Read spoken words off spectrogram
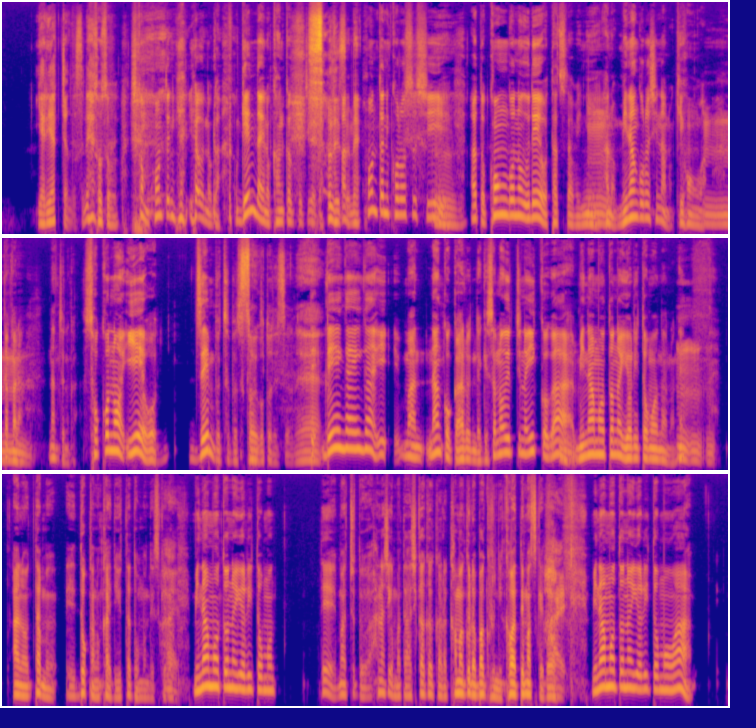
やり合っちゃうんですね。そうそう。しかも本当にやり合うのが 現代の感覚と違うからそうですよね。本当に殺すし、うん。あと今後の憂いを断つために、うん。あの皆殺しなの基本は、うん。だからなんていうのかそこの家を全部潰すそういうことですよでね。例外がい、まあ、何個かあるんだけどそのうちの1個がうん。源頼朝なのね、うんうんうん。あの多分、えーどっかの回で言ったと思うんですけど、はい。源頼朝って、まあ、ちょっと話がまた足利から鎌倉幕府に変わってますけど、はい。源頼朝は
